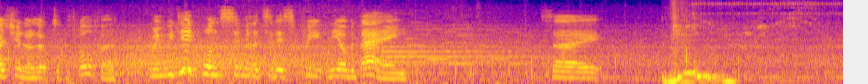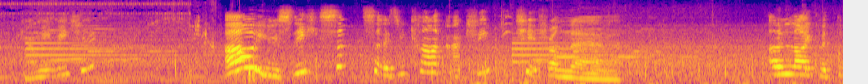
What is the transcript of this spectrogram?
I should have looked at the floor first. I mean, we did one similar to this the other day. So, can we reach it? Oh, you sneaky so-and-sos, we can't actually reach it from there. Unlike with the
